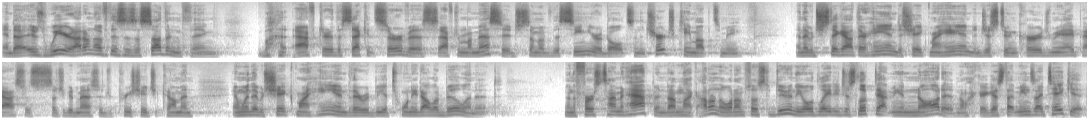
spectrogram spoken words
And uh, it was weird. I don't know if this is a Southern thing, but after the second service, after my message, some of the senior adults in the church came up to me and they would stick out their hand to shake my hand and just to encourage me, hey, Pastor, this is such a good message. Appreciate you coming. And when they would shake my hand, there would be a $20 bill in it. And the first time it happened, I'm like, I don't know what I'm supposed to do. And the old lady just looked at me and nodded. And I'm like, I guess that means I take it.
